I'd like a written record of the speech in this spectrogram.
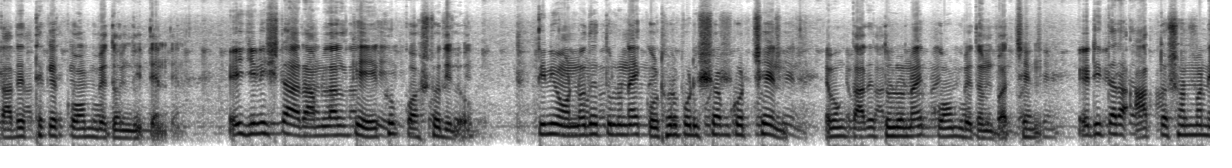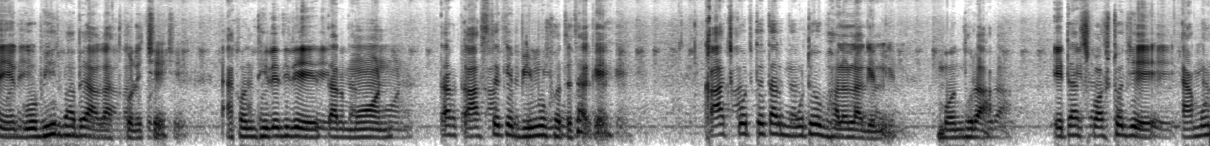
তাদের থেকে কম বেতন দিতেন। এই জিনিসটা রামলালকে খুব কষ্ট দিল। তিনি অন্যদের তুলনায় কঠোর পরিশ্রম করছেন এবং তাদের তুলনায় কম বেতন পাচ্ছেন। এটি তার আত্মসম্মানে গভীরভাবে আঘাত করেছে। এখন ধীরে ধীরে তার মন তার কাজ থেকে বিমুখ হতে থাকে। কাজ করতে তার মোটেও ভালো লাগেনি। বন্ধুরা, এটা স্পষ্ট যে এমন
